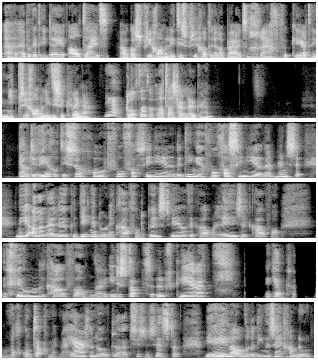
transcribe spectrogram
heb ik het idee, altijd, ook als psychoanalytisch psychotherapeut, graag verkeerd in niet-psychoanalytische kringen. Ja. Klopt dat? Wat was daar leuk aan? Nou, de wereld is zo groot, vol fascinerende dingen, en vol fascinerende mensen die allerlei leuke dingen doen. Ik hou van de kunstwereld, ik hou van lezen, ik hou van eh, film, ik hou van eh, in de stad eh, verkeren. Ik heb eh, nog contact met mijn jaargenoten uit 66, die hele andere dingen zijn gaan doen.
